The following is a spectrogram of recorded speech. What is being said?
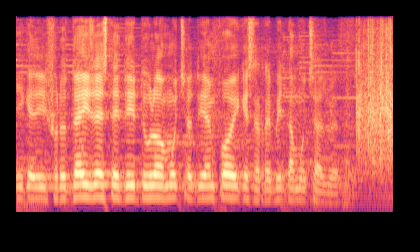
y que disfrutéis de este título mucho tiempo y que se repita muchas veces.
